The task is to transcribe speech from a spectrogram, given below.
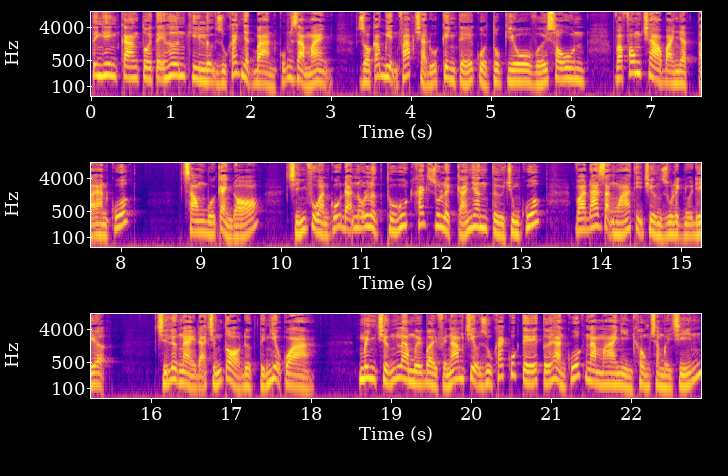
Tình hình càng tồi tệ hơn khi lượng du khách Nhật Bản cũng giảm mạnh do các biện pháp trả đũa kinh tế của Tokyo với Seoul và phong trào bài Nhật tại Hàn Quốc. Trong bối cảnh đó, chính phủ Hàn Quốc đã nỗ lực thu hút khách du lịch cá nhân từ Trung Quốc và đa dạng hóa thị trường du lịch nội địa. Chiến lược này đã chứng tỏ được tính hiệu quả. Minh chứng là 17,5 triệu du khách quốc tế tới Hàn Quốc năm 2019,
